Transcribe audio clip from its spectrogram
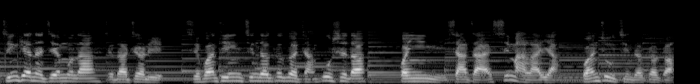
今天的节目呢就到这里。喜欢听金德哥哥讲故事的，欢迎你下载喜马拉雅，关注金德哥哥。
